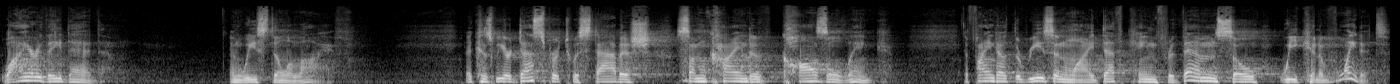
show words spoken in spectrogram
Why are they dead and we still alive? Because we are desperate to establish some kind of causal link to find out the reason why death came for them so we can avoid it.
